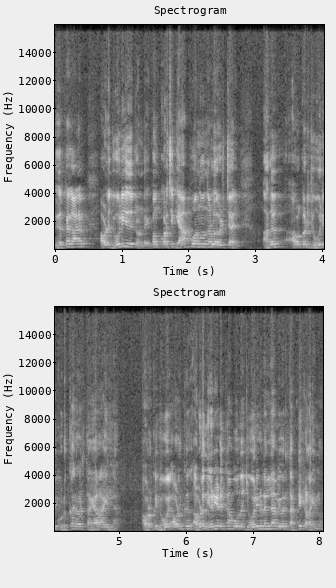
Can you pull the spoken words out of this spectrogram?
ദീർഘകാലം അവൾ ജോലി ചെയ്തിട്ടുണ്ട്. ഇപ്പം കുറച്ച് ഗ്യാപ്പ് വന്നു എന്നുള്ള ഒഴിച്ചാൽ അത് അവൾക്കൊരു ജോലി കൊടുക്കാൻ അവർ തയ്യാറായില്ല. അവൾക്ക് ജോലി അവൾക്ക് അവൾ നേടിയെടുക്കാൻ പോകുന്ന ജോലികളെല്ലാം ഇവർ തട്ടിക്കളയുന്നു.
